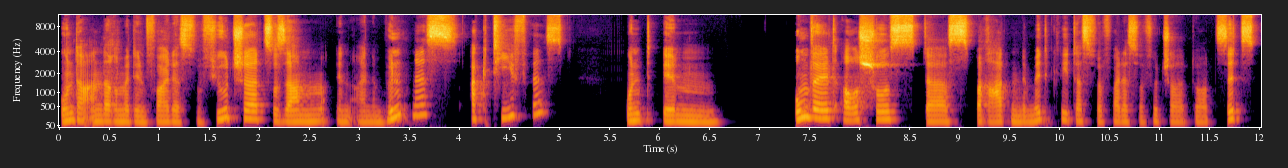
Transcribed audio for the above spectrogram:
unter anderem mit den Fridays for Future zusammen in einem Bündnis aktiv ist und im Umweltausschuss das beratende Mitglied, das für Fridays for Future dort sitzt,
